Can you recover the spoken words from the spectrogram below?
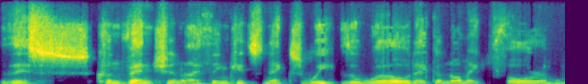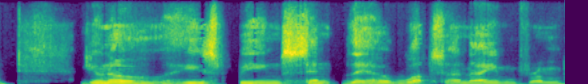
this convention. I think it's next week, the World Economic Forum. You know, he's being sent there. What's her name from,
